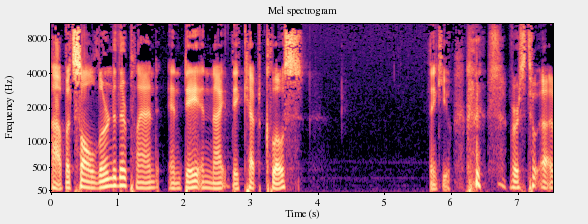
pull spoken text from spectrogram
Uh, but Saul learned of their plan, and day and night they kept close Thank you. Verse, uh,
